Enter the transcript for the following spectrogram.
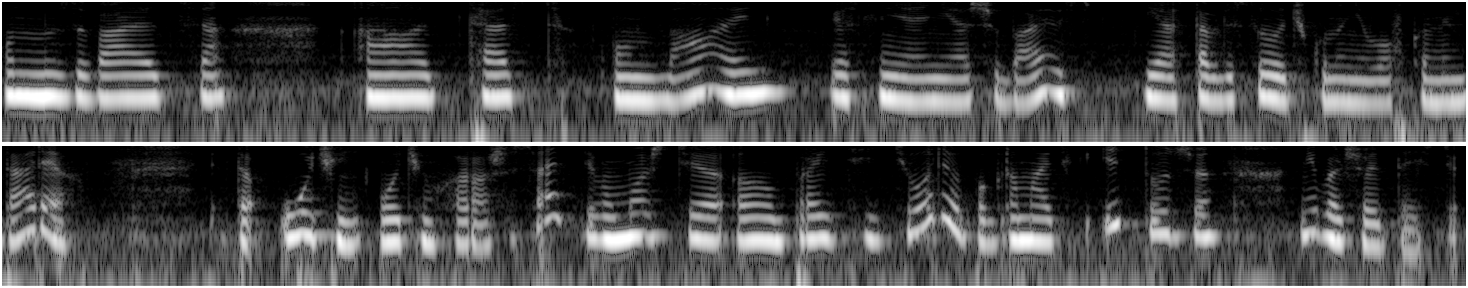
он называется а, Тест онлайн, если я не ошибаюсь. Я оставлю ссылочку на него в комментариях. Это очень-очень хороший сайт, где вы можете э, пройти теорию по грамматике и тут же небольшой тестик.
